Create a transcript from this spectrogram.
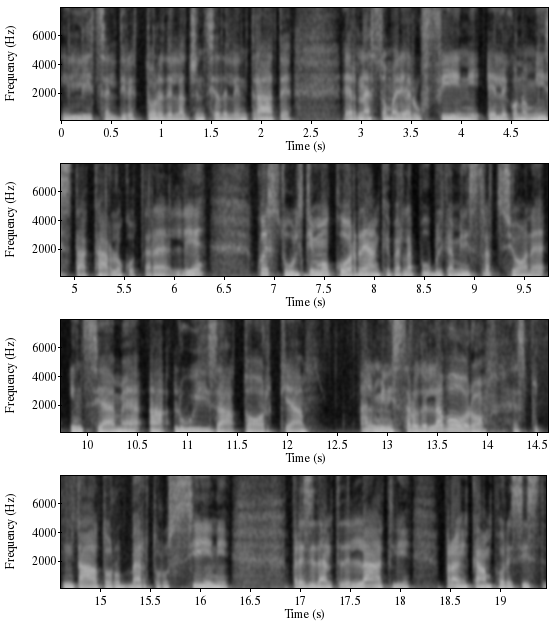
il Liz è il direttore dell'Agenzia delle Entrate Ernesto Maria Ruffini e l'economista Carlo Cottarelli. Quest'ultimo corre anche per la pubblica amministrazione insieme a Luisa Torchia. Al Ministero del Lavoro è spuntato Roberto Rossini, presidente dell'ACLI, però in campo resiste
